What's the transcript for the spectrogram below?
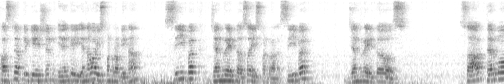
ஃபர்ஸ்ட் அப்ளிகேஷன் இது எங்க என்னவா யூஸ் பண்றோம் அப்படின்னா சீபக் ஜெனரேட்டர்ஸா யூஸ் பண்றாங்க. Seebeck generators sir thermo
